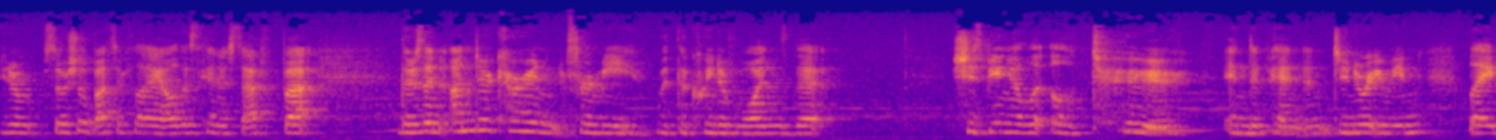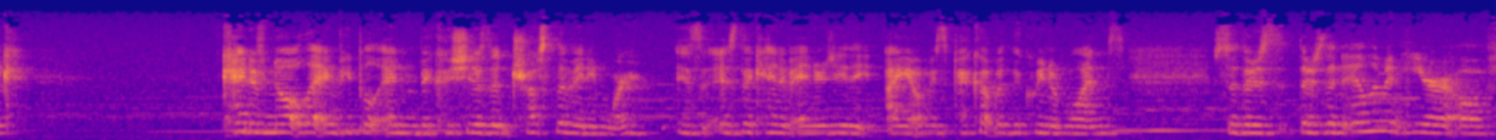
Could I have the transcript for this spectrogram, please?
you know social butterfly all this kind of stuff. But there's an undercurrent for me with the Queen of Wands that she's being a little too independent. Do you know what I mean? Like, kind of not letting people in because she doesn't trust them anymore is, is the kind of energy that I always pick up with the Queen of Wands. So there's there's an element here of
